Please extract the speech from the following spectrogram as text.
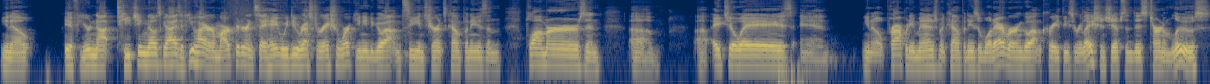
you know if you're not teaching those guys if you hire a marketer and say hey we do restoration work you need to go out and see insurance companies and plumbers and um, uh, hoas and you know property management companies and whatever and go out and create these relationships and just turn them loose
